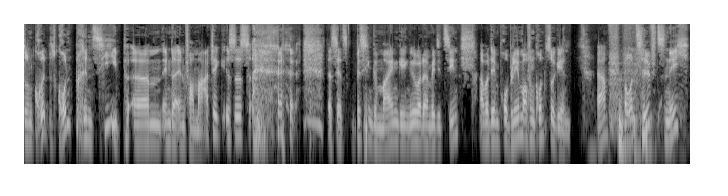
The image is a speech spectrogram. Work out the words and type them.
so ein Grund, Grundprinzip ähm, in der Informatik ist es, das ist jetzt ein bisschen gemein gegenüber der Medizin, aber dem Problem auf den Grund zu gehen. Ja? Bei uns hilft's nicht,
